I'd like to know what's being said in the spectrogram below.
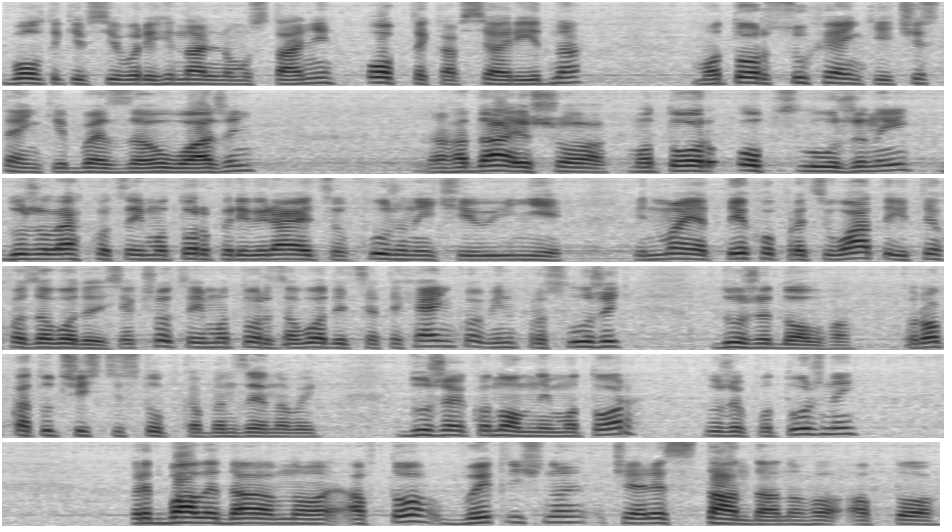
Болтики всі в оригінальному стані. Оптика вся рідна. Мотор сухенький, чистенький, без зауважень. Нагадаю, що мотор обслужений. Дуже легко цей мотор перевіряється, обслужений чи ні. Він має тихо працювати і тихо заводитись. Якщо цей мотор заводиться тихенько, він прослужить дуже довго. Коробка тут шестиступка бензиновий. Дуже економний мотор, дуже потужний. Придбали давно авто виключно через стан даного авто.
